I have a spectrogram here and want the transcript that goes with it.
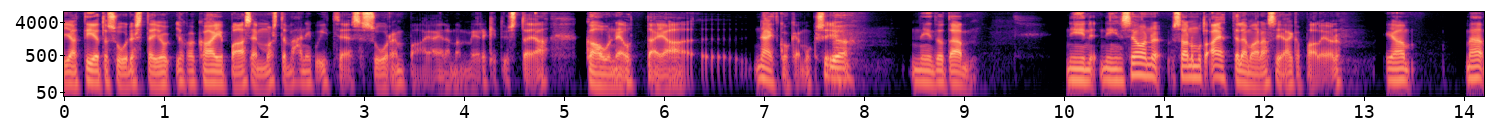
ja tietoisuudesta, jo- joka kaipaa semmoista vähän niin kuin itseensä suurempaa ja elämän merkitystä ja kauneutta ja näitä kokemuksia. Joo. Niin, tota, niin, niin se on saanut mut ajattelemaan asiaa aika paljon. Ja mä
